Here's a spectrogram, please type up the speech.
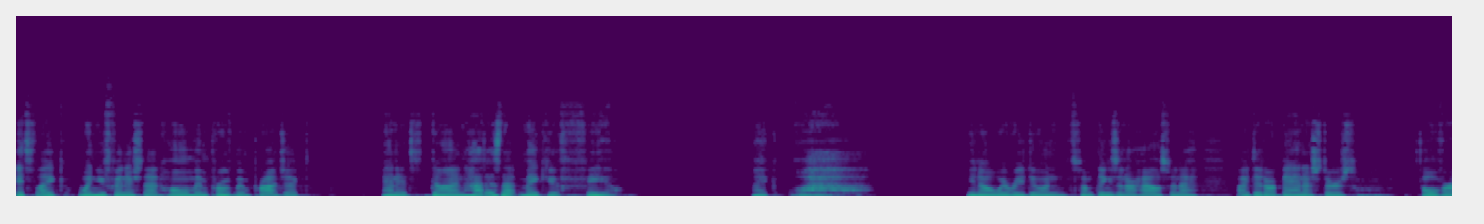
It's like when you finish that home improvement project and it's done. How does that make you feel? Like, wow. You know, we're redoing some things in our house, and I, I did our banisters over.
